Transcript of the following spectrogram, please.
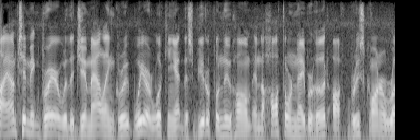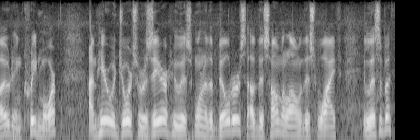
Hi, I'm Tim McBrayer with the Jim Allen Group. We are looking at this beautiful new home in the Hawthorne neighborhood off Bruce Garner Road in Creedmoor. I'm here with George Ruzzier, who is one of the builders of this home, along with his wife, Elizabeth.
